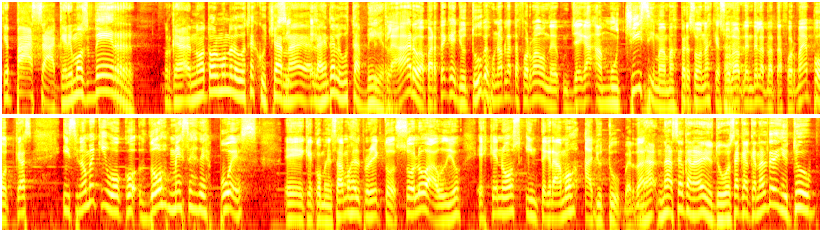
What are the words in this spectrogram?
¿qué pasa? Queremos ver. Porque no a todo el mundo le gusta escuchar, Sí, nada- a eh, la gente le gusta ver. Claro, aparte que YouTube es una plataforma donde llega a muchísimas más personas que solo Claro. hablan de la plataforma de podcast. Y si no me equivoco, dos meses después eh, que comenzamos el proyecto Solo Audio, es que nos integramos a YouTube, ¿verdad? Na- nace el canal de YouTube. O sea que el canal de YouTube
